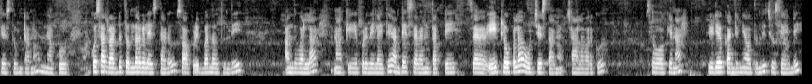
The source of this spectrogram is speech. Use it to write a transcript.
చేస్తూ ఉంటాను. నాకు ఒక్కోసారి రడ్డు తొందరగా లేస్తాడు సో అప్పుడు ఇబ్బంది అవుతుంది. అందువల్ల నాకు ఎప్పుడు వీలైతే అంటే సెవెన్ థర్టీ సెవెన్ ఎయిట్ లోపల ఊడ్చేస్తాను చాలా వరకు. సో ఓకేనా? వీడియో కంటిన్యూ అవుతుంది చూసేయండి.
